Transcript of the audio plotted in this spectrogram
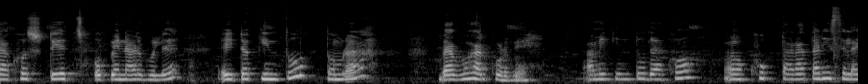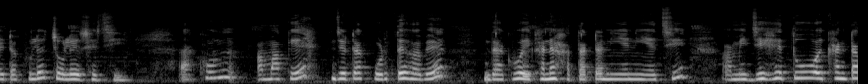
দেখো স্টেজ ওপেনার বলে, এইটা কিন্তু তোমরা ব্যবহার করবে। আমি কিন্তু দেখো খুব তাড়াতাড়ি সেলাইটা খুলে চলে এসেছি। এখন আমাকে যেটা করতে হবে, দেখো এখানে হাতাটা নিয়ে নিয়েছি। আমি যেহেতু ওইখানটা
